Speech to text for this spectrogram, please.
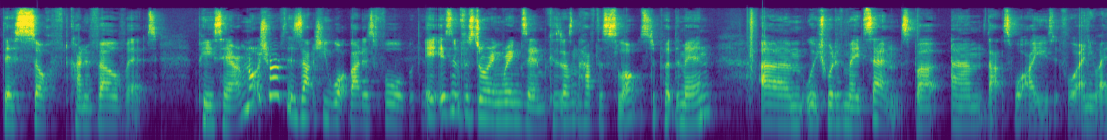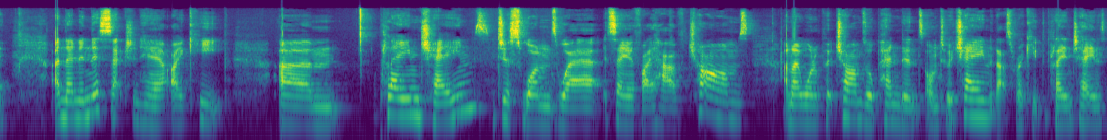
this soft kind of velvet piece here. I'm not sure if this is actually what that is for. Because it isn't for storing rings in because it doesn't have the slots to put them in, um, which would have made sense, but um, that's what I use it for anyway. And then in this section here, I keep um, plain chains, just ones where, say if I have charms and I want to put charms or pendants onto a chain, that's where I keep the plain chains.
